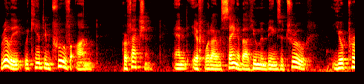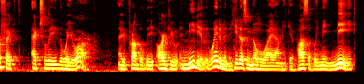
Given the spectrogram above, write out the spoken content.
really we can't improve on perfection. And if what I'm saying about human beings are true, you're perfect actually the way you are. Now you probably argue immediately, wait a minute, he doesn't know who I am, he can't possibly mean me,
